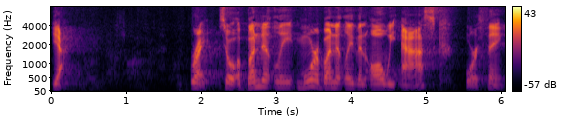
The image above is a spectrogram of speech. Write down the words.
Yeah. Right. So abundantly, more abundantly than all we ask or think,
